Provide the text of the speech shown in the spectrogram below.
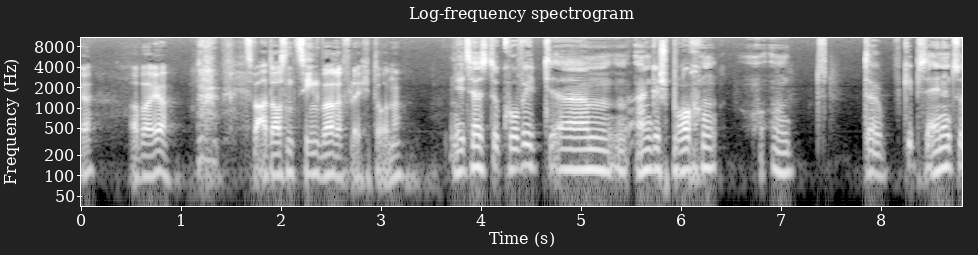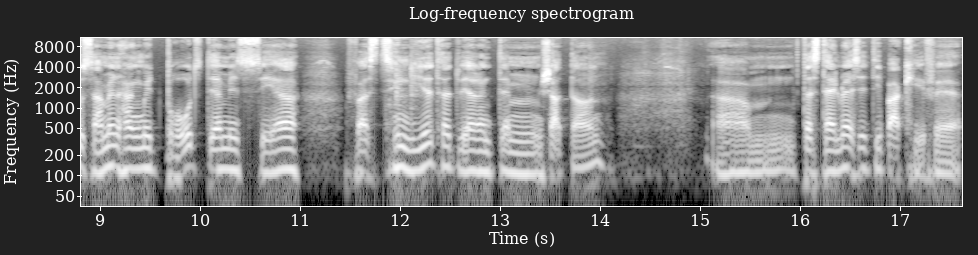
Ja. Aber ja, 2010 war er vielleicht da. Ne. Jetzt hast du Covid ähm, angesprochen und da gibt es einen Zusammenhang mit Brot, der mich sehr fasziniert hat während dem Shutdown. ähm, dass teilweise die Backhefe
